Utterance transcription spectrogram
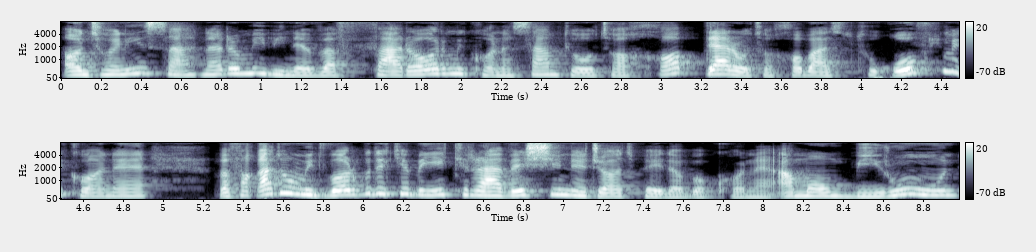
آنتونی صحنه رو می‌بینه و فرار می‌کنه سمت اتاق خواب در اتاق خواب از تو قفل می‌کنه و فقط امیدوار بوده که به یک روشی نجات پیدا بکنه. اما اون بیرون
